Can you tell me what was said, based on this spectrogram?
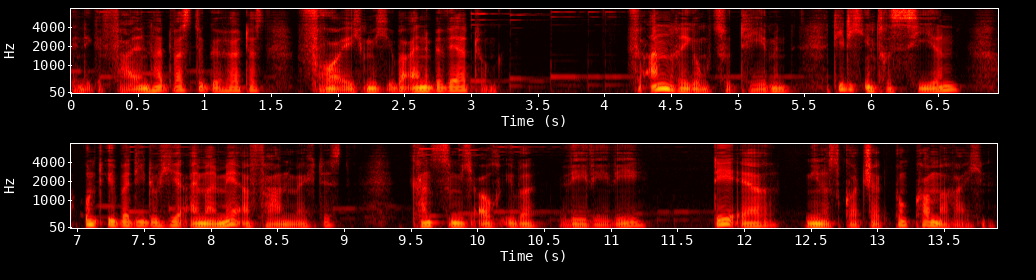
Wenn dir gefallen hat, was du gehört hast, freue ich mich über eine Bewertung. Für Anregungen zu Themen, die dich interessieren und über die du hier einmal mehr erfahren möchtest, kannst du mich auch über www.dr-gottschalk.com erreichen.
